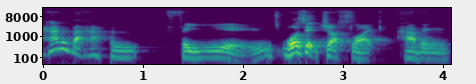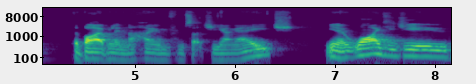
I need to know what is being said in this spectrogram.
how did that happen for you? Was it just like having the Bible in the home from such a young age? You know, why did you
